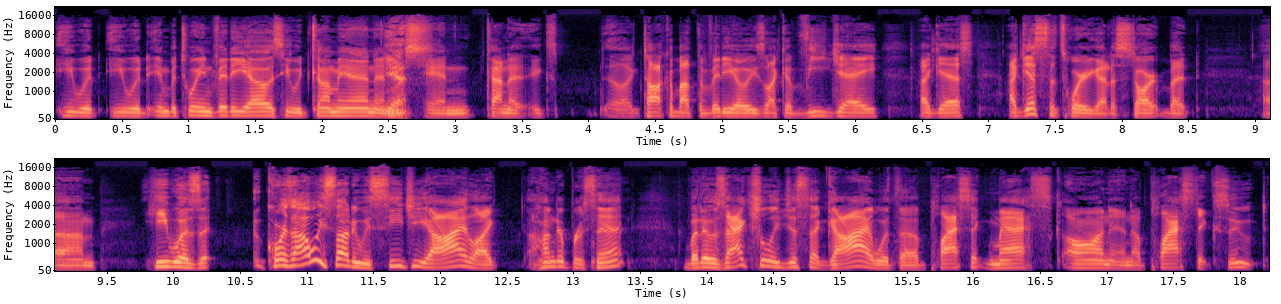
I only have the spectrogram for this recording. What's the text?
He would. He would in between videos. He would come in and Yes. and kind of ex- like talk about the video. He's like a VJ, I guess. I guess that's where he got to start. But um, he was. Of course, I always thought he was CGI, like 100. percent But it was actually just a guy with a plastic mask on and a plastic suit,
